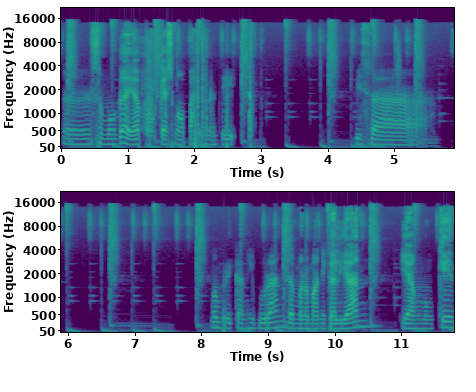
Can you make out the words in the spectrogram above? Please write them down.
E, semoga ya podcast ngopah ini nanti bisa memberikan hiburan dan menemani kalian yang mungkin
